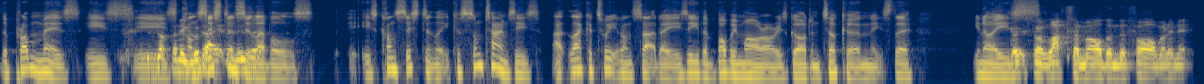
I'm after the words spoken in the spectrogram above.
the problem is he's, he's consistency it, levels. He's consistently because sometimes he's like I tweeted on Saturday. He's either Bobby Moore or he's Gordon Tucker, and it's the you know he's it's the latter more than the former, isn't it?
